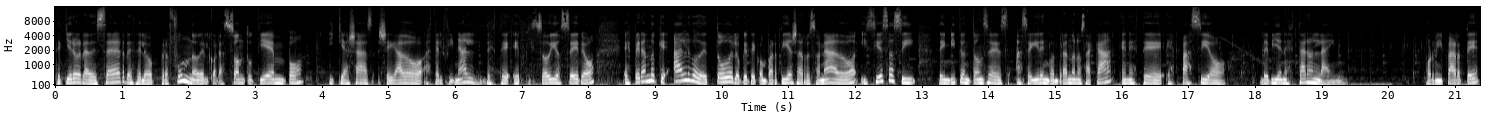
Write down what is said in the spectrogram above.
Te quiero agradecer desde lo profundo del corazón tu tiempo y que hayas llegado hasta el final de este episodio cero, esperando que algo de todo lo que te compartí haya resonado y si es así, te invito entonces a seguir encontrándonos acá en este espacio de bienestar online. Por mi parte,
